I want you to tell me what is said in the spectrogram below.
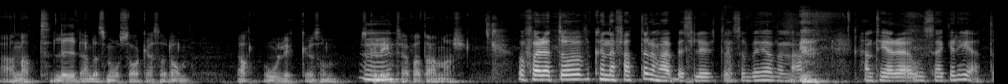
annat lidande som orsakas av de ja, olyckor som skulle Mm. inträffat annars. Och för att då kunna fatta de här besluten så behöver man hantera osäkerhet.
